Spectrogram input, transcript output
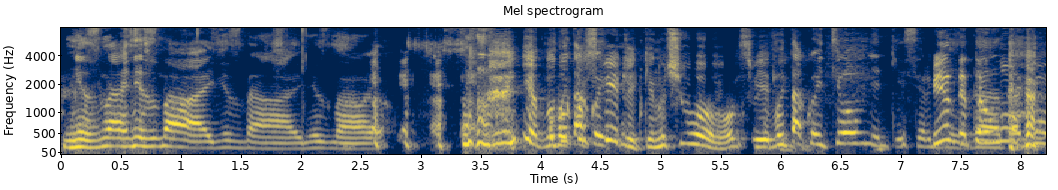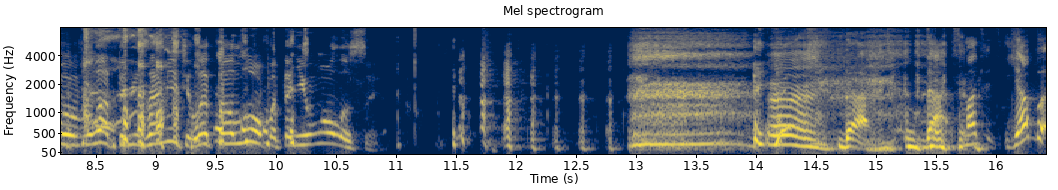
Не знаю, не знаю, не знаю, не знаю. Нет, ну доктор светленький, ну чего, он светленький. Вы такой темненький, Сергей. Нет, это лоб, Влад, ты не заметил, это лоб, это не волосы. Да, да, смотрите, я бы,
